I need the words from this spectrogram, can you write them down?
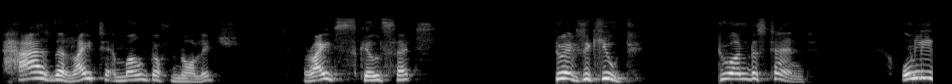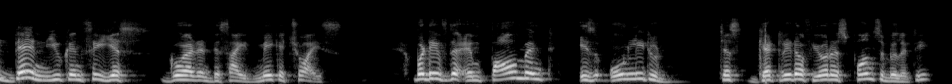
has the right amount of knowledge, right skill sets to execute, to understand. Only then you can say, yes, go ahead and decide, make a choice. But if the empowerment is only to just get rid of your responsibility,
